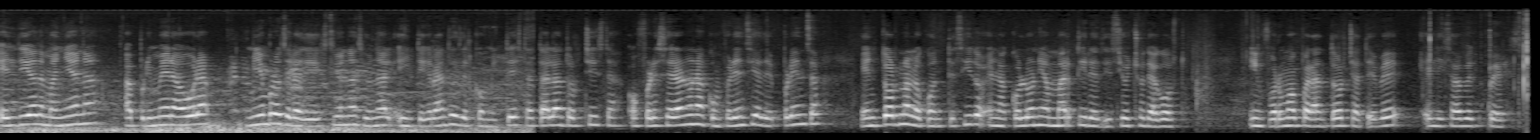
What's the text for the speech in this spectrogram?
El día de mañana, a primera hora, miembros de la Dirección Nacional e integrantes del Comité Estatal Antorchista ofrecerán una conferencia de prensa en torno a lo acontecido en la colonia Mártires 18 de agosto, informó para Antorcha TV Elizabeth Pérez.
